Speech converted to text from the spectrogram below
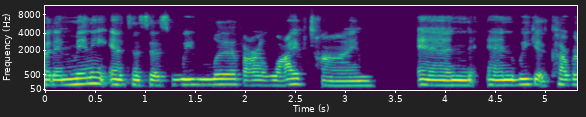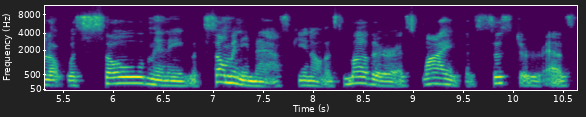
but in many instances, we live our lifetime and and we get covered up with so many with so many masks you know as mother as wife as sister as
